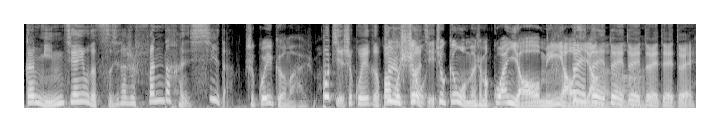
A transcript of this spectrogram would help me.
跟民间用的瓷器，它是分得很细的，是规格吗？还是什么？不仅是规格，包括设计，就跟我们什么官窑、民窑一样对。对对对啊，对对对。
